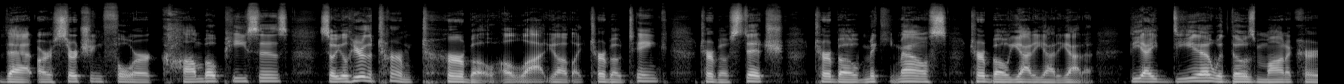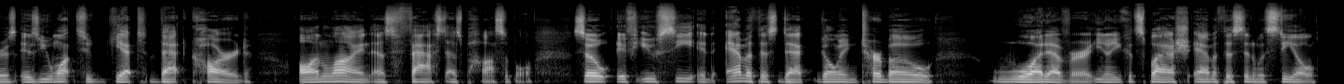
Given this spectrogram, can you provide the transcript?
that are searching for combo pieces. So you'll hear the term turbo a lot. You'll have like turbo Tink, turbo Stitch, turbo Mickey Mouse, turbo yada, yada, yada. The idea with those monikers is you want to get that card online as fast as possible. So if you see an amethyst deck going turbo whatever, you know, you could splash amethyst in with steel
